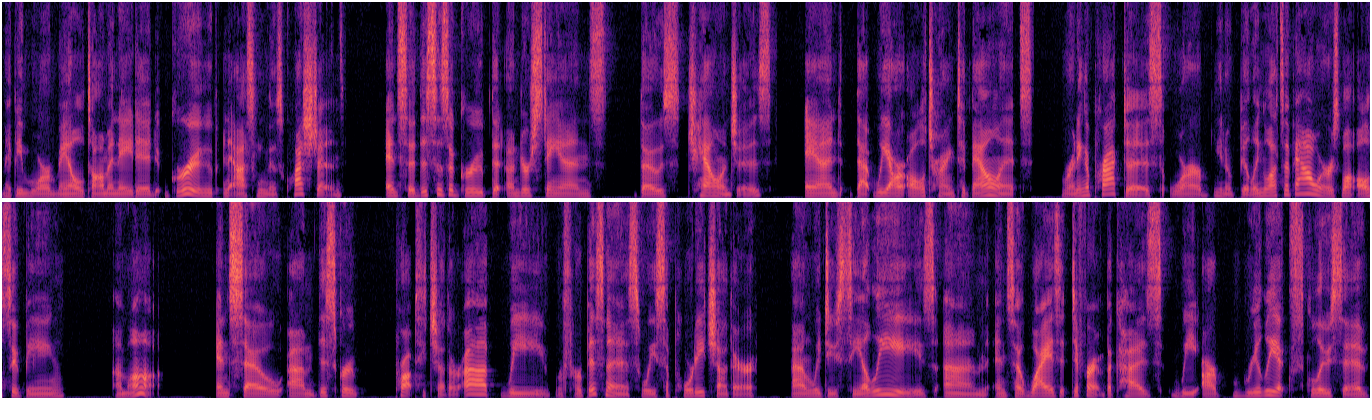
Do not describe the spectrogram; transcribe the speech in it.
maybe more male dominated group and asking those questions. And so this is a group that understands those challenges and that we are all trying to balance running a practice or you know billing lots of hours while also being a mom. And so um, this group props each other up. We refer business, we support each other, um, we do CLEs. Um, and so, why is it different? Because we are really exclusive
